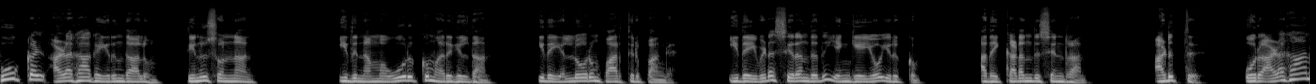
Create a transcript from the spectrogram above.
பூக்கள் அழகாக இருந்தாலும் தினு சொன்னான் இது நம்ம ஊருக்கும் அருகில்தான். இதை எல்லோரும் பார்த்திருப்பாங்க. இதைவிட சிறந்தது எங்கேயோ இருக்கும். அதை கடந்து சென்றான். அடுத்து ஒரு அழகான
